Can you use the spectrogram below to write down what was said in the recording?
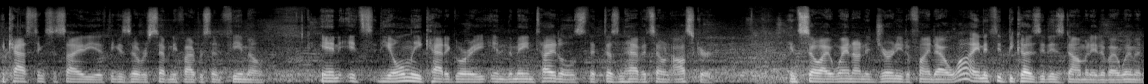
The casting society, I think, is over 75% female. And it's the only category in the main titles that doesn't have its own Oscar. And so I went on a journey to find out why, and it's because it is dominated by women.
